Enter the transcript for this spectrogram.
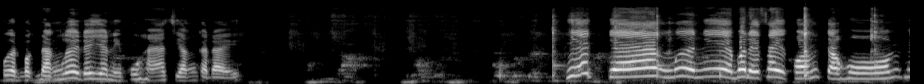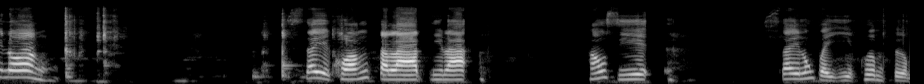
เปิดบักดังเลยได้ยันนี่ผู้หาเสียงก็ได้พริกแกงมื้อนี้บ่ได้ใส่ของจะโหมพี่น้อง ใส่ของตลาดนี่ละเฮาสิใส่ลงไปอีกเพิ่มเติม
